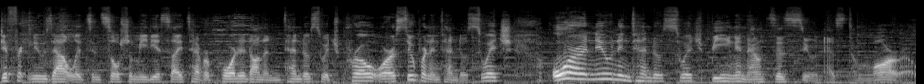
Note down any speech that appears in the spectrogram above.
different news outlets and social media sites have reported on a Nintendo Switch Pro or a Super Nintendo Switch, or a new Nintendo Switch being announced as soon as tomorrow,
